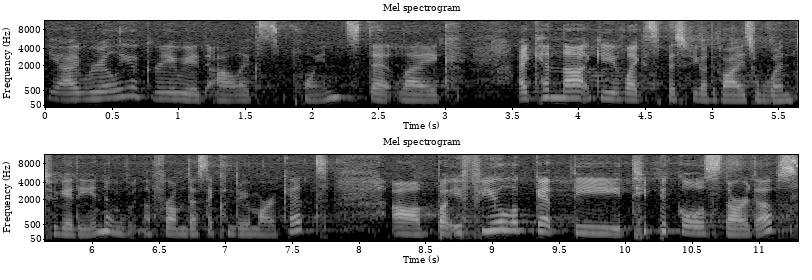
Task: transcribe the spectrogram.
Yeah, I really agree with Alex's points that like I cannot give like specific advice when to get in from the secondary market. Uh, but if you look at the typical startups,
